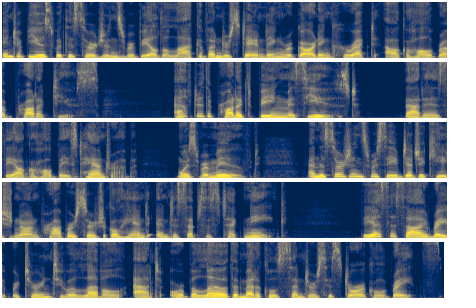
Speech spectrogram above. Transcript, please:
Interviews with the surgeons revealed a lack of understanding regarding correct alcohol rub product use. After the product being misused, that is, the alcohol based hand rub, was removed, and the surgeons received education on proper surgical hand antisepsis technique, the SSI rate returned to a level at or below the medical center's historical rates.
